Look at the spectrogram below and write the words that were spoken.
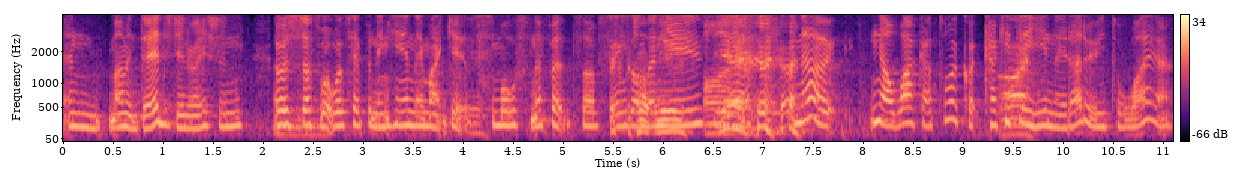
in mum and dad's generation. It was just what was happening here, and they might get yeah. small snippets of Six things on the news. news. Oh, yeah. but now, ngā wā katoa, ka kite i nei raru i tō waia.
